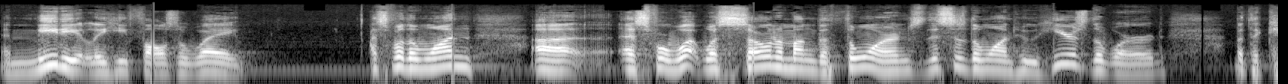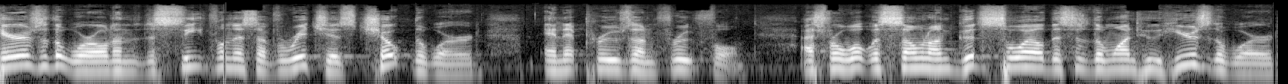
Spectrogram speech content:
immediately he falls away. As for the one, uh, as for what was sown among the thorns, this is the one who hears the word, but the cares of the world and the deceitfulness of riches choke the word, and it proves unfruitful. As for what was sown on good soil, this is the one who hears the word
